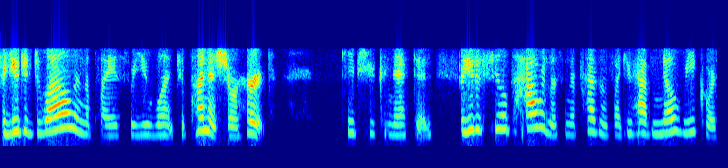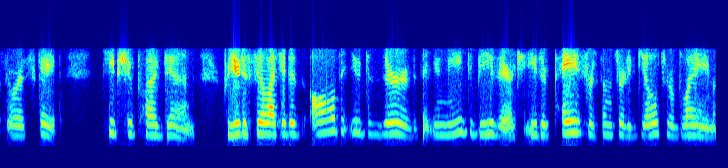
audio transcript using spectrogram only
For you to dwell in the place where you want to punish or hurt keeps you connected. For you to feel powerless in their presence, like you have no recourse or escape, keeps you plugged in. For you to feel like it is all that you deserve, that you need to be there to either pay for some sort of guilt or blame,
